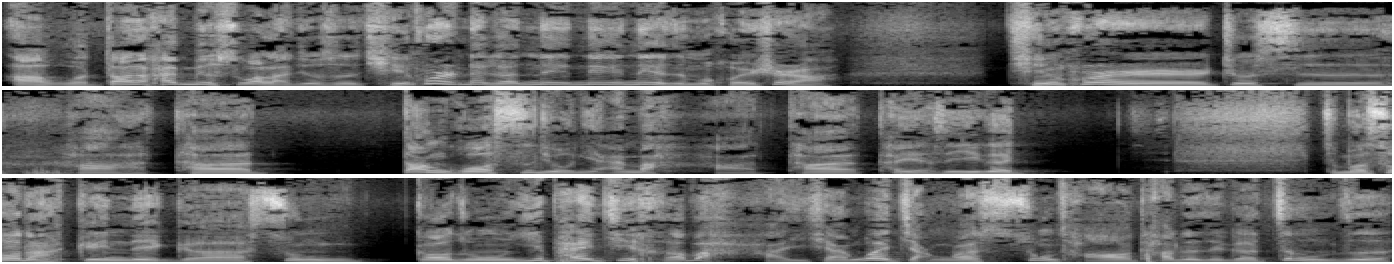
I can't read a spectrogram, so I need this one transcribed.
啊，我当然还没说了，就是秦桧那个那那个那个怎么回事啊？秦桧就是哈，他当国十九年吧，啊，他他也是一个怎么说呢？跟那个宋高宗一拍即合吧，啊，以前我也讲过宋朝他的这个政治，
